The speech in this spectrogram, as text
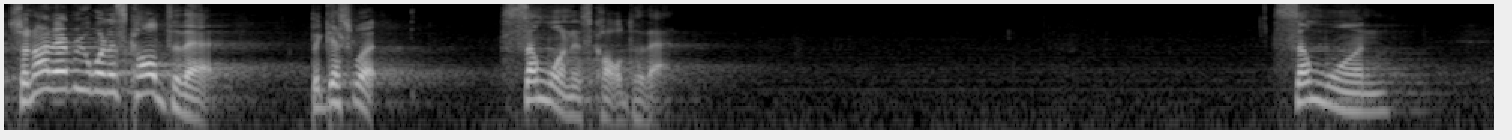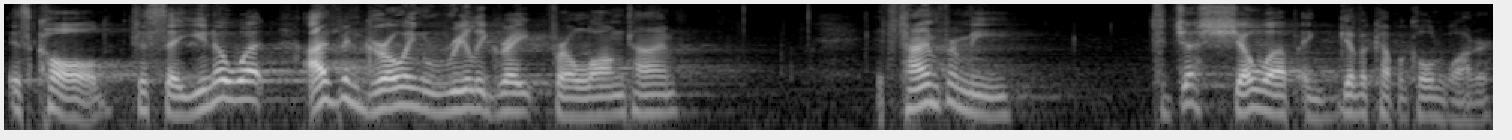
So, not everyone is called to that. But guess what? Someone is called to that. Someone is called to say, you know what? I've been growing really great for a long time. It's time for me to just show up and give a cup of cold water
